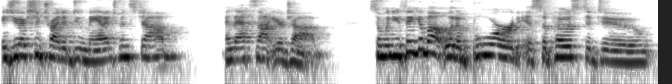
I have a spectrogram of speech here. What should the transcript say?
is you actually try to do management's job, and that's not your job. So when you think about what a board is supposed to do,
